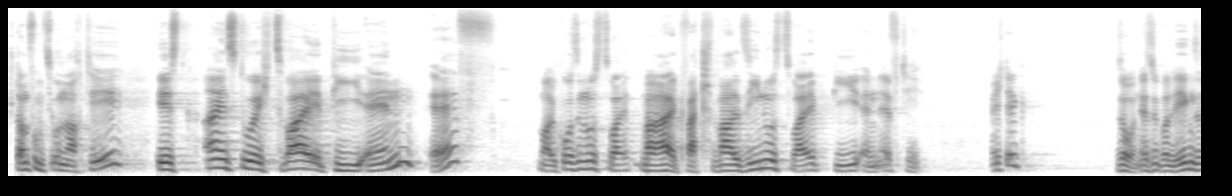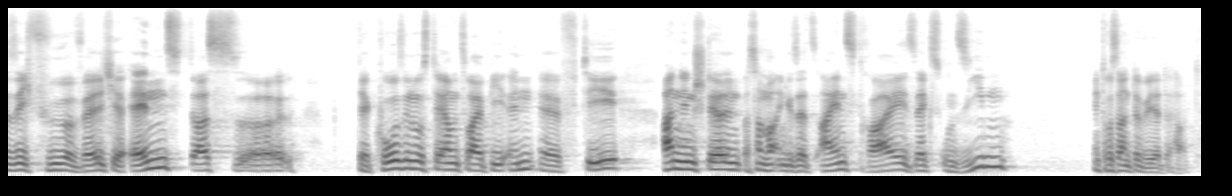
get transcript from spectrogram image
Stammfunktion nach t, ist 1 durch 2 Pi n f mal Cosinus 2, mal Quatsch, mal Sinus 2 Pi nft. Richtig? So, und jetzt überlegen Sie sich, für welche n's das, äh, der Cosinus-Term 2 Pi nft an den Stellen, was haben wir eingesetzt, 1, 3, 6 und 7 interessante Werte hat.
